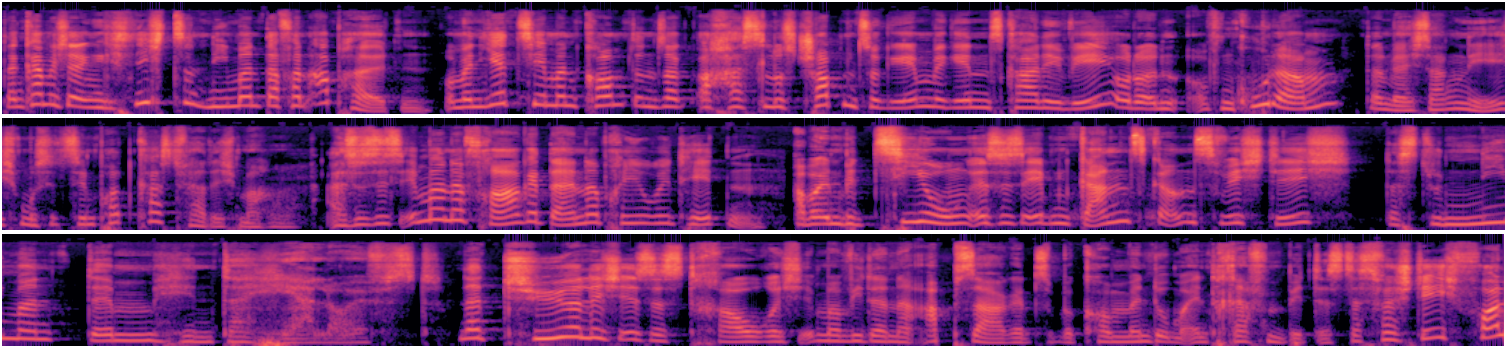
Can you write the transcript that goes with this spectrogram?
dann kann mich eigentlich nichts und niemand davon abhalten. Und wenn jetzt jemand kommt und sagt, ach, hast du Lust shoppen zu gehen, wir gehen ins KDW oder in, auf den Kudamm, dann werde ich sagen, nee, ich muss jetzt den Podcast fertig machen. Also es ist immer eine Frage deiner Prioritäten. Aber in Beziehungen ist es eben ganz, ganz wichtig, dass du niemandem hinterherläufst. Natürlich ist es traurig, immer wieder eine Absage zu bekommen, wenn du um ein Treffen bittest. Das verstehe ich voll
